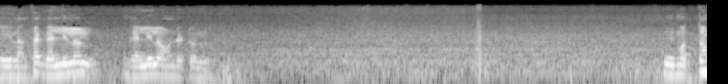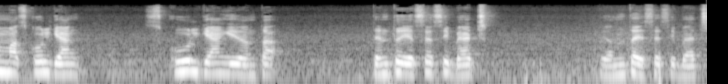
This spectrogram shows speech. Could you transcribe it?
వీళ్ళంతా గల్లీలో గల్లీలో ఉండేటోళ్ళు. ఇది మొత్తం మా స్కూల్ గ్యాంగ్. స్కూల్ గ్యాంగ్ ఇదంతా. Tenth SSC batch. ఇదంతా ఎస్ఎస్సి బ్యాచ్.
